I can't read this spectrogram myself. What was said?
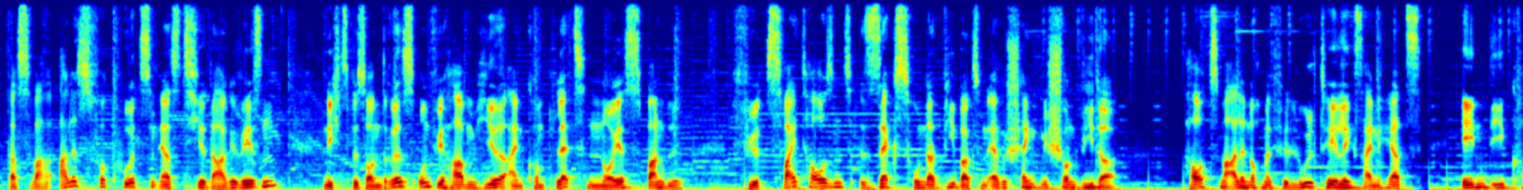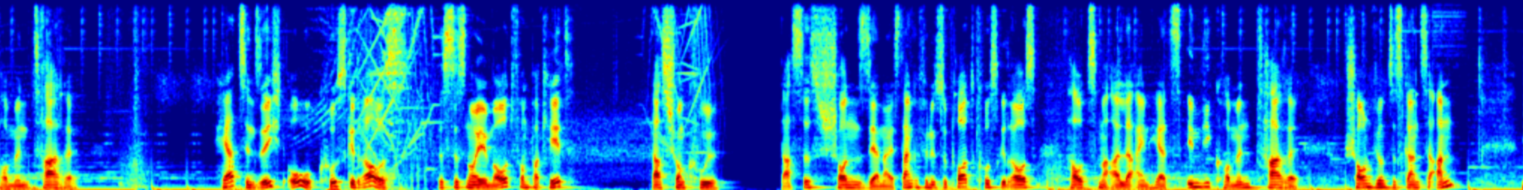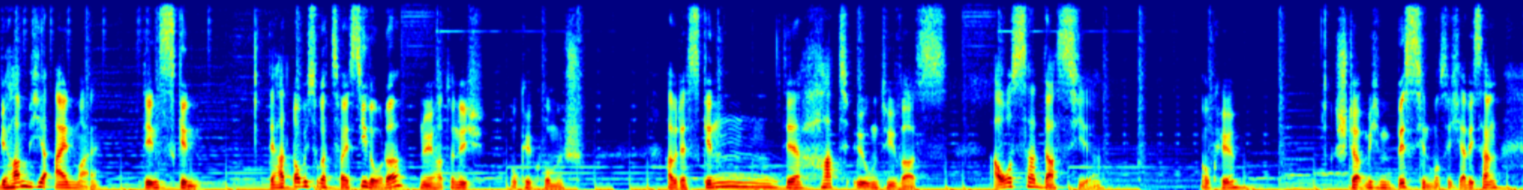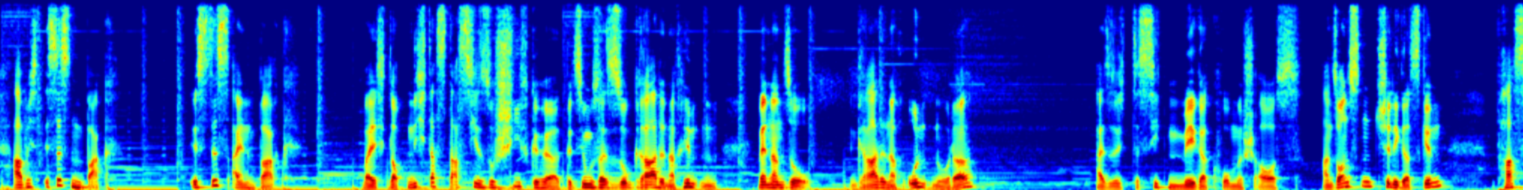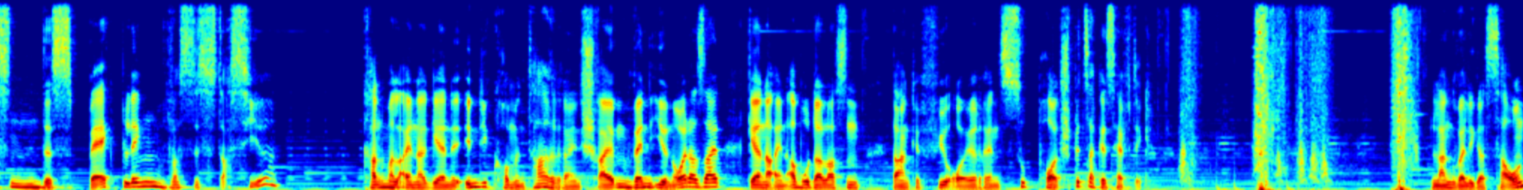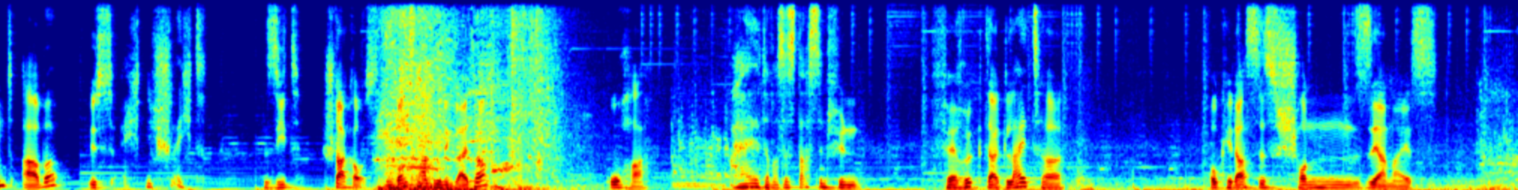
Das war alles vor kurzem erst hier da gewesen. Nichts Besonderes. Und wir haben hier ein komplett neues Bundle. Für 2600 V-Bucks. Und er beschenkt mich schon wieder. Haut's mal alle nochmal für Lultelix ein Herz in die Kommentare. Herz in Sicht. Oh, Kuss geht raus. Das ist das neue Emote vom Paket. Das ist schon cool. Das ist schon sehr nice. Danke für den Support. Kuss geht raus. Haut's mal alle ein Herz in die Kommentare. Schauen wir uns das Ganze an. Wir haben hier einmal den Skin. Der hat, glaube ich, sogar zwei Stile, oder? Ne, hat er nicht. Okay, komisch. Aber der Skin, der hat irgendwie was. Außer das hier. Okay. Stört mich ein bisschen, muss ich ehrlich sagen. Aber ist, ist es ein Bug? Ist es ein Bug? Weil ich glaube nicht, dass das hier so schief gehört, beziehungsweise so gerade nach hinten. Wenn dann so gerade nach unten, oder? Also das sieht mega komisch aus. Ansonsten chilliger Skin. Passendes Backbling. Was ist das hier? Kann mal einer gerne in die Kommentare reinschreiben. Wenn ihr neu da seid, gerne ein Abo da lassen. Danke für euren Support. Spitzhacke ist heftig. Langweiliger Sound, aber ist echt nicht schlecht. Sieht stark aus. Ansonsten haben wir den Gleiter. Oha. Alter, was ist das denn für ein verrückter Gleiter? Okay, das ist schon sehr nice.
